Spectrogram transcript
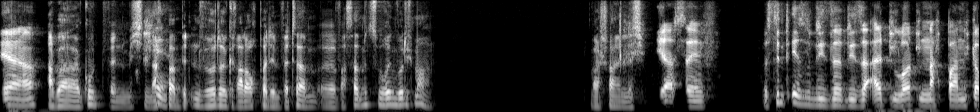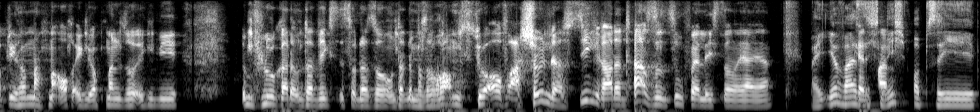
Ja. Aber gut, wenn mich ein okay. Nachbar bitten würde, gerade auch bei dem Wetter äh, Wasser mitzubringen, würde ich machen. Wahrscheinlich. Ja, safe. Das sind eh so diese, diese alten Leute, Nachbarn. Ich glaube, die hören manchmal auch irgendwie, ob man so irgendwie im Flur gerade unterwegs ist oder so und dann immer so, räumst du auf, ach schön, dass sie gerade da sind, zufällig so, ja, ja. Bei ihr weiß Kennt ich man. nicht, ob sie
